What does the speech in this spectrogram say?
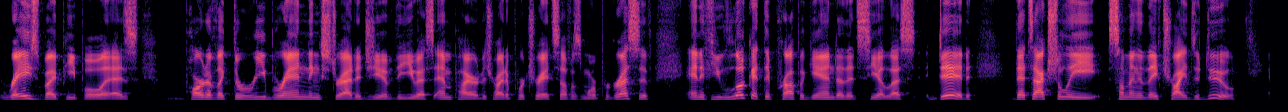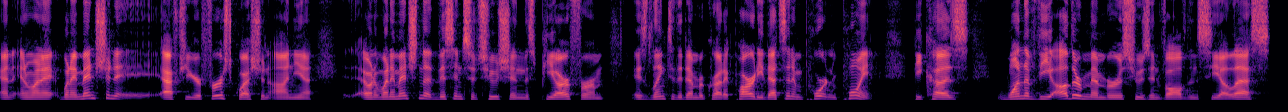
raised by people as part of like the rebranding strategy of the US empire to try to portray itself as more progressive. And if you look at the propaganda that CLS did, that's actually something that they've tried to do. And and when I when I mentioned eh, after your first question, Anya, eh, when I mentioned that this institution, this PR firm, is linked to the Democratic Party, that's an important point because one of the other members who's involved in CLS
